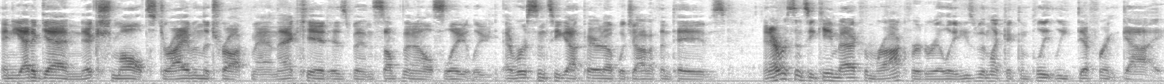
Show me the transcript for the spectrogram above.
And yet again, Nick Schmaltz driving the truck, man. That kid has been something else lately. Ever since he got paired up with Jonathan Toews, and ever since he came back from Rockford, really, he's been like a completely different guy.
